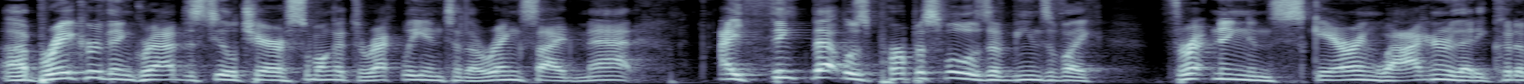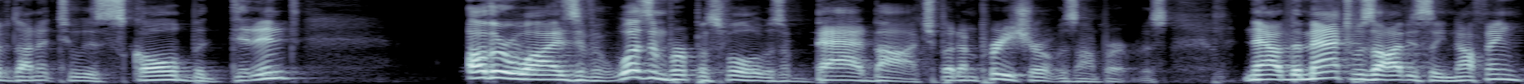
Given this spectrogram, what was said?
Uh, Breakker then grabbed the steel chair, swung it directly into the ringside mat. I think that was purposeful as a means of like threatening and scaring Wagner that he could have done it to his skull, but didn't. Otherwise, if it wasn't purposeful, it was a bad botch, but I'm pretty sure it was on purpose. Now, the match was obviously nothing.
